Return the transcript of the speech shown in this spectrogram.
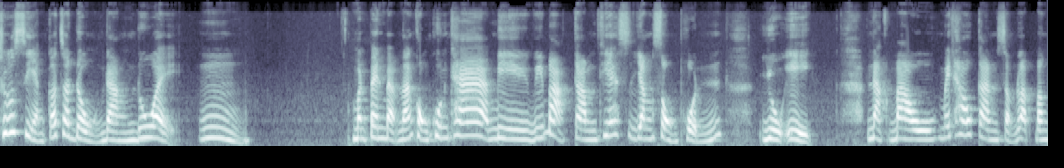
ชื่อเสียงก็จะโด่งดังด้วย อืมมันเป็นแบบนั้นของคุณแค่มีวิบากกรรมที่ยังส่งผลอยู่อีก หนักเบาไม่เท่ากันสำหรับบาง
